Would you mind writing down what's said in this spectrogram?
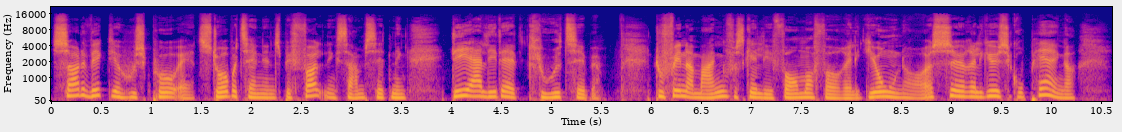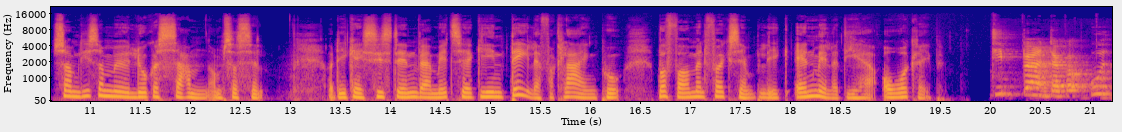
så er det vigtigt at huske på, at Storbritanniens befolkningssammensætning, det er lidt af et kludetæppe. Du finder mange forskellige former for religion og også øh, religiøse grupperinger, som ligesom øh, lukker sammen om sig selv. Og det kan i sidste ende være med til at give en del af forklaringen på, hvorfor man for eksempel ikke anmelder de her overgreb de børn, der går ud,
